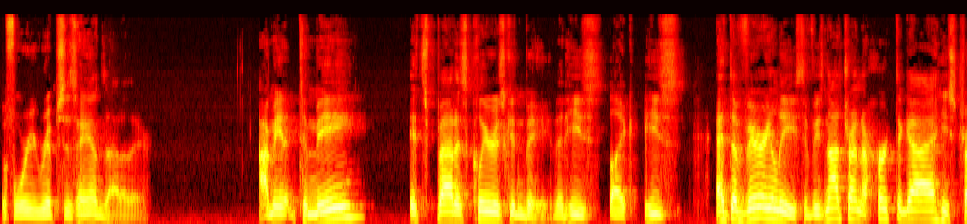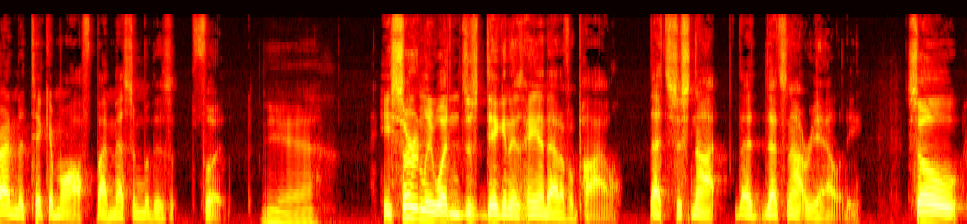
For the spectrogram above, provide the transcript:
before he rips his hands out of there. I mean, to me, it's about as clear as can be that he's like he's at the very least, if he's not trying to hurt the guy, he's trying to tick him off by messing with his foot. Yeah. He certainly wasn't just digging his hand out of a pile. That's just not that that's not reality. So,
